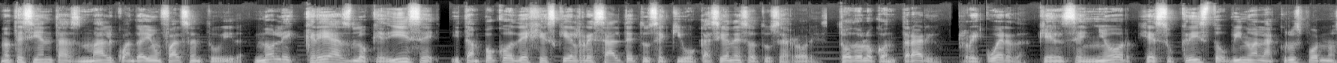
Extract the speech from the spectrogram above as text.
No te sientas mal cuando hay un falso en tu vida. No le creas lo que dice y tampoco dejes que él resalte tus equivocaciones o tus errores. Todo lo contrario, recuerda que el Señor Jesucristo vino a la cruz por nosotros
